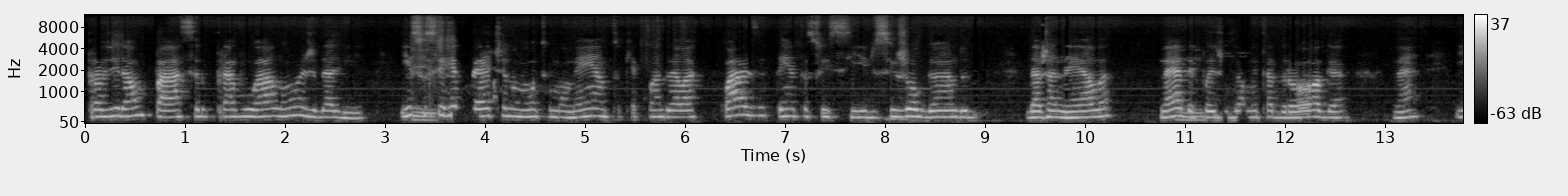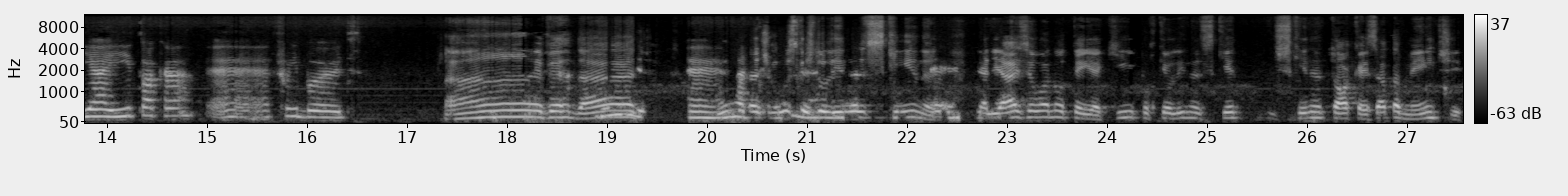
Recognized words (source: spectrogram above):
para virar um pássaro, para voar longe dali. Isso, Isso, se repete num outro momento, que é quando ela quase tenta suicídio, se jogando da janela, né? Hum. Depois de usar muita droga, né? E aí toca é, Free Bird. Ah, é verdade. É, Uma das músicas do Lynyrd Skinner. É. Que, aliás, eu anotei aqui, porque o Lynyrd Skinner toca exatamente,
